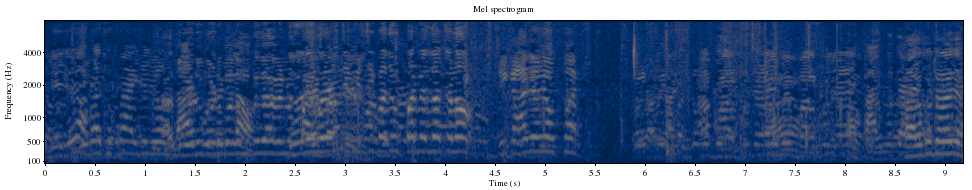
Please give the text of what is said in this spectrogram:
બે જો આપણા છોકરા આવી જજો આ દોરડું બોરડું બધું મૂકી દો, હવે એનું દોરી પાઇપ બોરી ચીપી બધું ઉપર મેલો ચલો ઉપર ફાલકુ ચડાઈ દે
